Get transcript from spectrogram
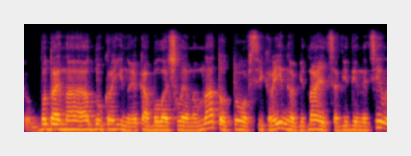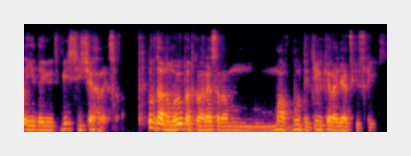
бодай на одну країну, яка була членом НАТО, то всі країни об'єднаються в єдине ціле і дають відсіч агресору. Ну в даному випадку агресором мав бути тільки радянський союз.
